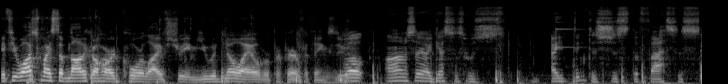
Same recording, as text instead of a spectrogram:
If you watch my Subnautica hardcore live stream, you would know I over prepare for things, dude. Well, honestly, I guess this was. I think this is just the fastest.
